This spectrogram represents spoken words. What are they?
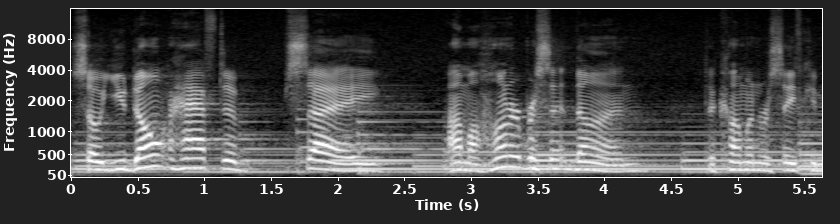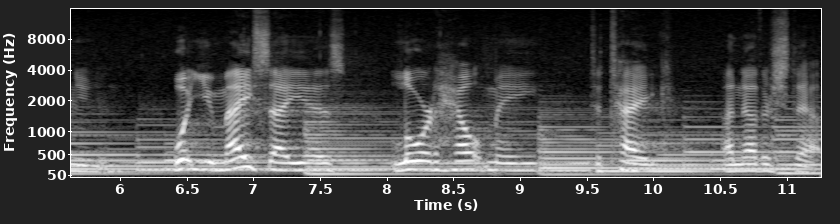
So you don't have to say, I'm 100% done to come and receive communion. What you may say is, Lord, help me to take another step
